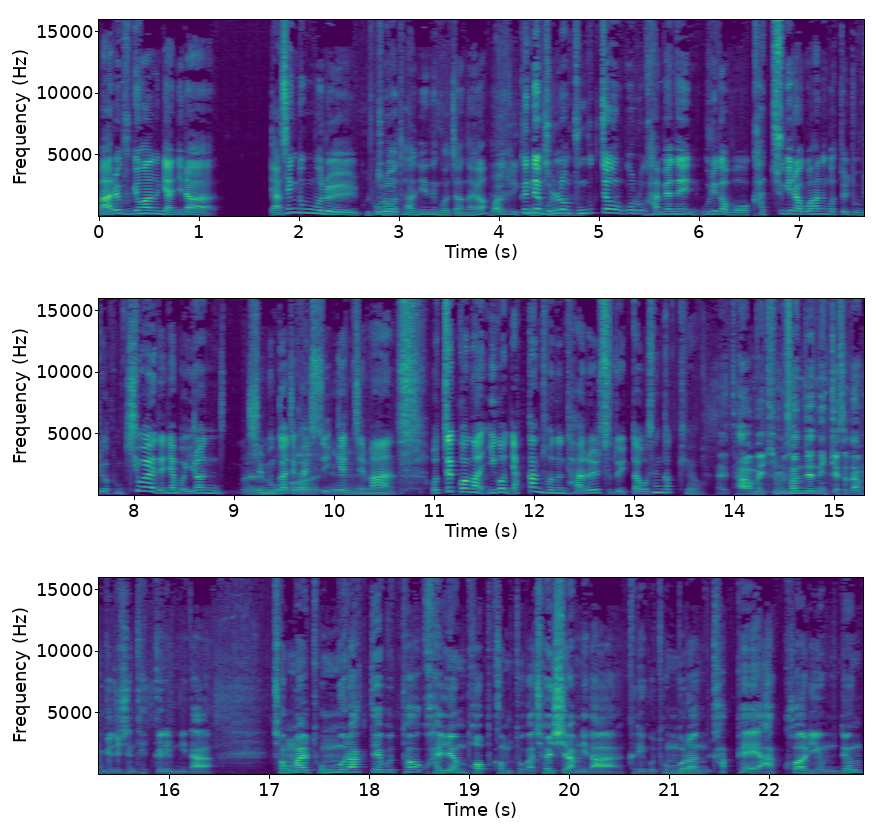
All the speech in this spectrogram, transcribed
말을 구경하는 게 아니라 야생 동물을 그렇죠. 보러 다니는 거잖아요. 근데 물론 있지만. 궁극적으로 가면은 우리가 뭐 가축이라고 하는 것들도 우리가 그럼 키워야 되냐 뭐 이런 네, 질문까지 뭐, 갈 아, 수 예, 있겠지만 어쨌거나 이건 약간 저는 다를 수도 있다고 생각해요. 네, 다음에 김선재님께서 남겨주신 댓글입니다. 정말 동물학대부터 관련 법 검토가 절실합니다. 그리고 동물원, 카페, 아쿠아리움 등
